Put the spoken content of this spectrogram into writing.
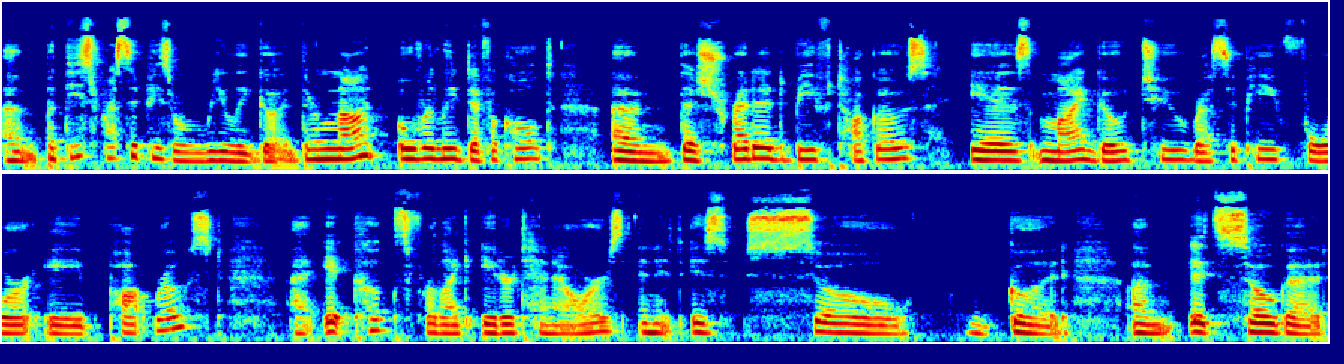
Um, but these recipes are really good. They're not overly difficult. Um, the shredded beef tacos is my go-to recipe for a pot roast. Uh, it cooks for like eight or 10 hours and it is so good. Um, it's so good.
